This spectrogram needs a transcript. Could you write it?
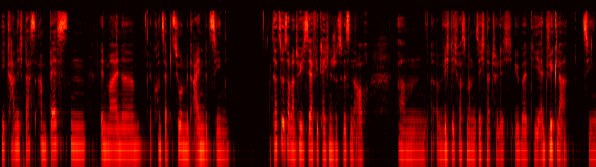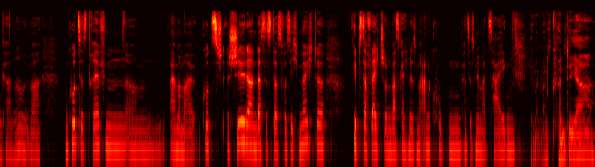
wie kann ich das am besten in meine Konzeption mit einbeziehen. Dazu ist aber natürlich sehr viel technisches Wissen auch ähm, wichtig, was man sich natürlich über die Entwickler ziehen kann, ne? über ein kurzes Treffen, ähm, einmal mal kurz schildern, das ist das, was ich möchte. Gibt es da vielleicht schon was? Kann ich mir das mal angucken? Kannst du es mir mal zeigen? Ja, man könnte ja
